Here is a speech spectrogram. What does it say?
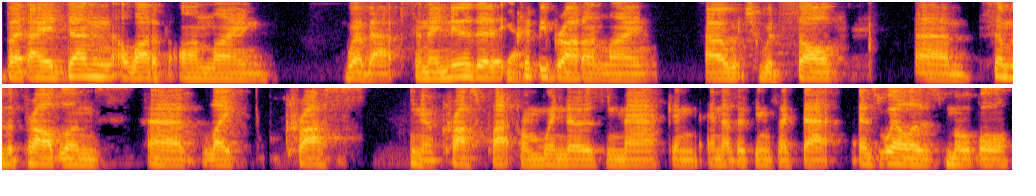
but I had done a lot of online web apps, and I knew that it Yeah. could be brought online, uh, which would solve um, some of the problems uh, like cross, you know, cross-platform Windows and Mac and, and other things like that, as well as mobile.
